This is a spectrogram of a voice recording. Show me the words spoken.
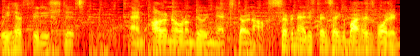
We have finished it. And I don't know what I'm doing next, don't ask. 7 out of 10 saying goodbye. Thanks for watching.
